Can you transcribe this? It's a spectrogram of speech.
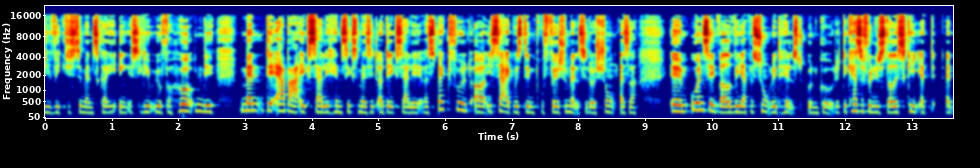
de vigtigste mennesker i ens liv jo forhåbentlig, men det er bare ikke særlig hensigtsmæssigt, og det er ikke særlig respektfuldt, og især ikke, hvis det er en professionel situation. Altså, øhm, uanset hvad, vil jeg personligt helst undgå det. Det kan selvfølgelig stadig ske, at, at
